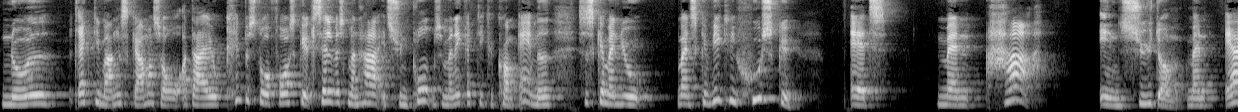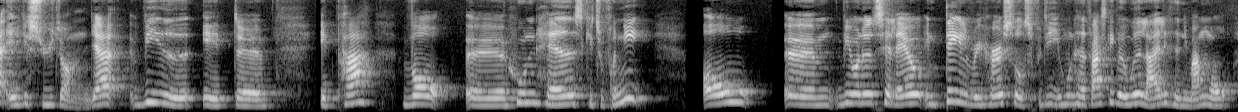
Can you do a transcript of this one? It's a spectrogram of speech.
noget, rigtig mange skammer sig over, og der er jo kæmpe stor forskel, selv hvis man har et syndrom, som man ikke rigtig kan komme af med, så skal man jo, man skal virkelig huske, at man har en sygdom. Man er ikke sygdommen. Jeg videde et, øh, et par, hvor øh, hun havde skizofreni, og øh, vi var nødt til at lave en del rehearsals, fordi hun havde faktisk ikke været ude af lejligheden i mange år.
